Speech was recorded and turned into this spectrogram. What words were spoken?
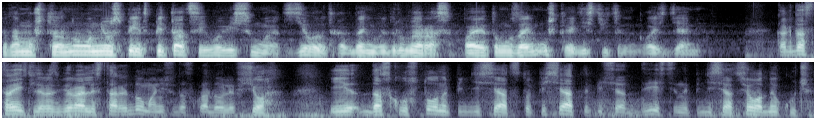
потому что ну, он не успеет впитаться, его весь смоет. Сделаю это когда-нибудь в другой раз. Поэтому займусь-ка я действительно гвоздями. Когда строители разбирали старый дом, они сюда складывали все и доску 100 на 50, 150 на 50, 200 на 50, все в одной куче.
